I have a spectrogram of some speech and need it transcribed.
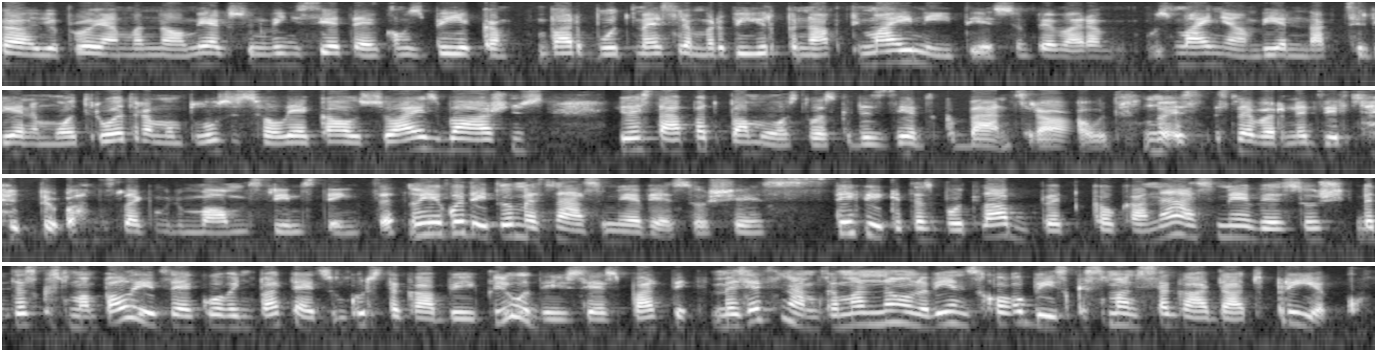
ka joprojām man nav miegs, un viņas ieteikums bija, ka varbūt mēs varam ar vīru pa nakti mainīties, un, piemēram, uz maiņām viena nakts ir vienam otru otram, un plus es vēl lieku ausu aizbāžņus, jo es tāpat pamostos, kad es dzirdu, ka bērns raud. Nu, es, es nevaru nedzirdēt to, tas, laikam, ir mammas instinkts. Nu, ja godīgi, to mēs neesam ieviesuši. Es piekrītu, ka tas būtu labi, bet kaut kā neesam ieviesuši. Bet tas, kas man palīdzēja, ko viņi pateica, un kurš tā kā bija kļūdījusies pati, mēs secinājām, ka man nav nevienas hobijas, kas man sagādātu prieku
